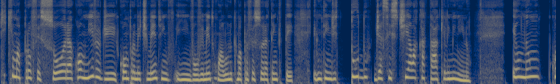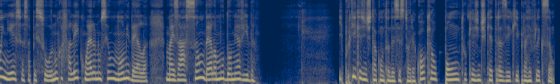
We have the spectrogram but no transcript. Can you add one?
que, que uma professora, qual o nível de comprometimento e envolvimento com o aluno que uma professora tem que ter. Eu entendi tudo de assistir ela catar aquele menino. Eu não conheço essa pessoa, eu nunca falei com ela, eu não sei o nome dela, mas a ação dela mudou minha vida. E por que, que a gente está contando essa história? Qual que é o ponto que a gente quer trazer aqui para reflexão?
